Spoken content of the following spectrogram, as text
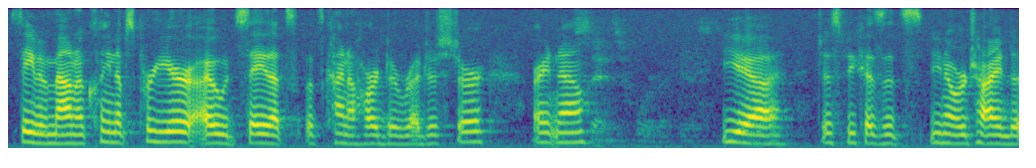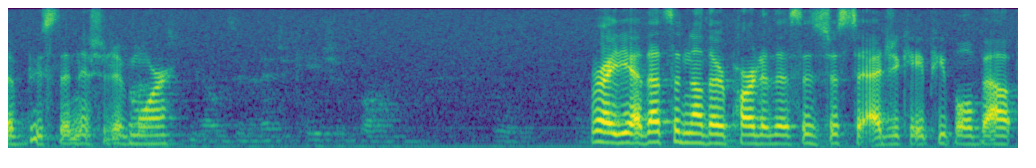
same amount of cleanups per year, I would say that's that's kind of hard to register right now. Yeah, just because it's, you know, we're trying to boost the initiative more. You know, it's in an education problem. Right, yeah, that's another part of this, is just to educate people about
